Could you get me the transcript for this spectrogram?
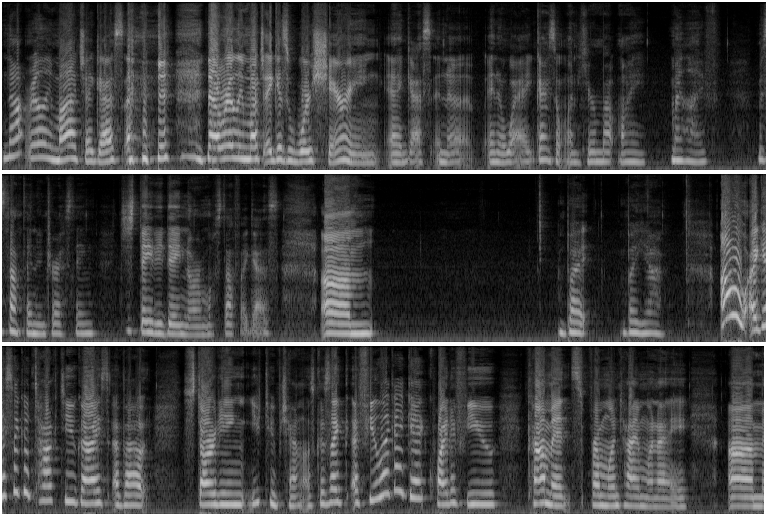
not really much, I guess. not really much, I guess, worth sharing, I guess, in a in a way. You guys don't want to hear about my my life. It's not that interesting. Just day to day normal stuff, I guess. Um but but yeah. Oh, I guess I could talk to you guys about starting YouTube channels because like I feel like I get quite a few comments from one time when I um,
